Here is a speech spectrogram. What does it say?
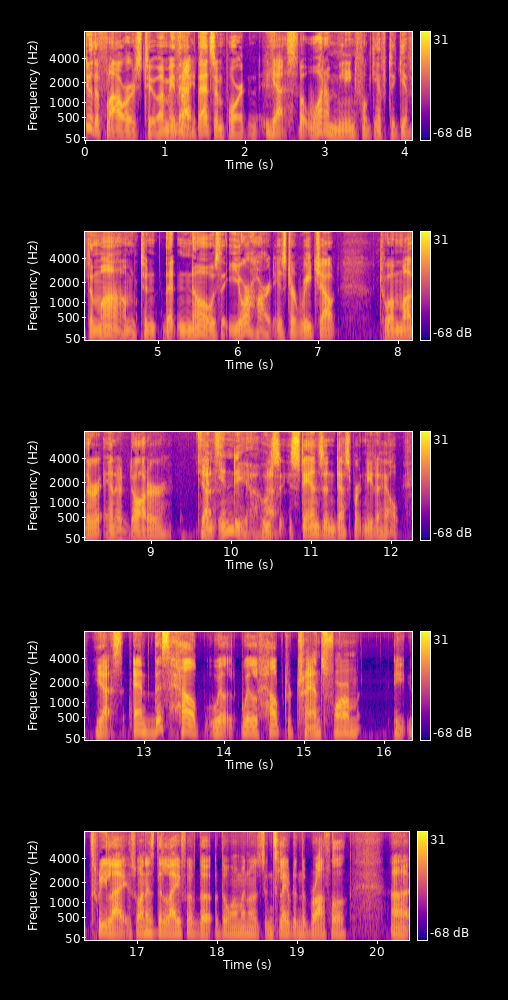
do the flowers too. I mean, that, right. that's important. Yes. But what a meaningful gift to give to mom to, that knows that your heart is to reach out to a mother and a daughter yes. in India who uh, stands in desperate need of help. Yes. And this help will, will help to transform three lives. One is the life of the, the woman who's enslaved in the brothel, uh,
